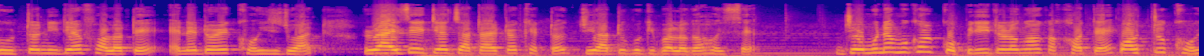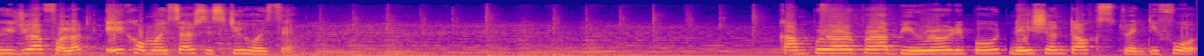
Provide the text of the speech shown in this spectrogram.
গুৰুত্ব নিদিয়াৰ ফলতে এনেদৰে খহি যোৱাত ৰাইজে এতিয়া যাতায়াতৰ ক্ষেত্ৰত জীয়াতু ভুগিব লগা হৈছে। যমুনামুখৰ কপিলী দলঙৰ কাষতে পথটো খহি যোৱাৰ ফলত এই সমস্যাৰ সৃষ্টি হৈছে। কামপুৰৰ পৰা bureau' report Nation Talks twenty four.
